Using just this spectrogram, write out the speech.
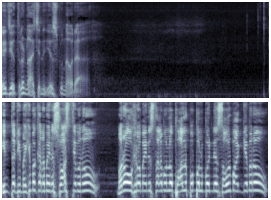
చేతులు నాశనం చేసుకున్నావురా. ఇంతటి మహిమకరమైన స్వాస్థ్యమును మనోహరమైన స్థలములో పాలు పంపులు పొందే సౌభాగ్యమును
